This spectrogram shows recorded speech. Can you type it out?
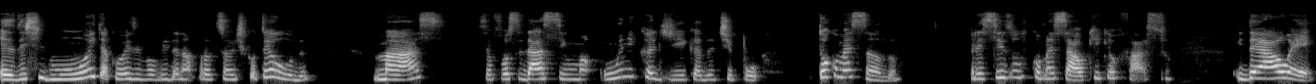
existe muita coisa envolvida na produção de conteúdo, mas se eu fosse dar assim uma única dica do tipo, tô começando, preciso começar, o que que eu faço? Ideal é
